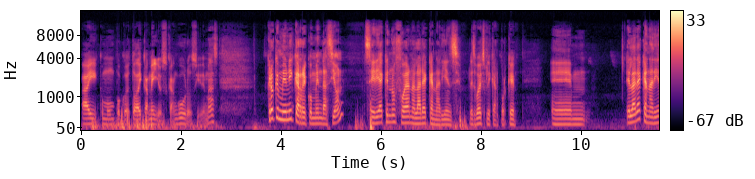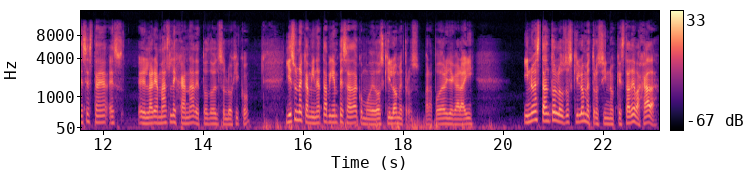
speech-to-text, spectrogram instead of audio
hay como un poco de todo, hay camellos, canguros y demás. Creo que mi única recomendación sería que no fueran al área canadiense. Les voy a explicar por qué. Eh, el área canadiense está, es el área más lejana de todo el zoológico y es una caminata bien pesada como de dos kilómetros para poder llegar ahí. Y no es tanto los dos kilómetros, sino que está de bajada.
